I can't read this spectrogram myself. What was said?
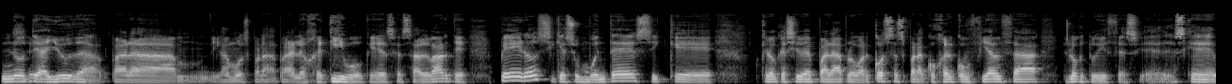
no te ayuda para, digamos, para, para el objetivo que es salvarte, pero sí que es un buen test, sí que creo que sirve para probar cosas, para coger confianza, es lo que tú dices, es que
